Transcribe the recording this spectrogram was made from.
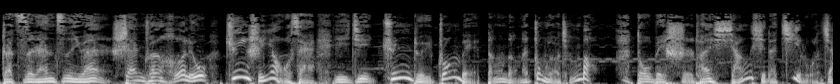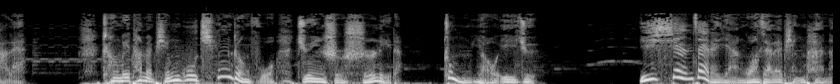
这自然资源、山川河流、军事要塞以及军队装备等等的重要情报，都被使团详细的记录了下来，成为他们评估清政府军事实力的重要依据。以现在的眼光再来评判呢？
